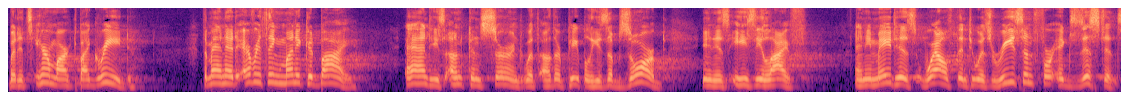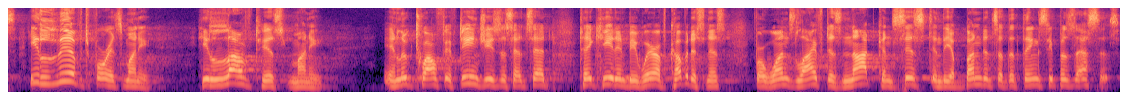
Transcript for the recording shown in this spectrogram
but it's earmarked by greed. The man had everything money could buy, and he's unconcerned with other people. He's absorbed in his easy life. And he made his wealth into his reason for existence. He lived for his money, he loved his money. In Luke 12 15, Jesus had said, Take heed and beware of covetousness, for one's life does not consist in the abundance of the things he possesses.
